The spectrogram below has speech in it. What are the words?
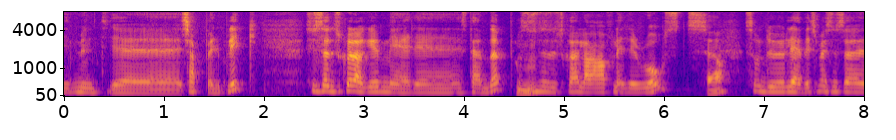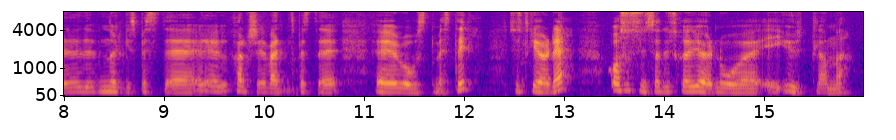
ditt muntre, kjappe replikk. Syns jeg du skal lage mer eh, standup. Og mm. syns jeg du skal ha flere roasts. Ja. Som du leder, som jeg syns er Norges beste, eh, kanskje verdens beste eh, roastmester. Syns du skal gjøre det. Og så syns jeg du skal gjøre noe i utlandet.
